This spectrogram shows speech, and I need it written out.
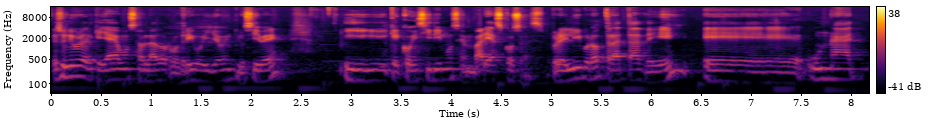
Es un libro del que ya hemos hablado Rodrigo y yo, inclusive. Y que coincidimos en varias cosas. Pero el libro trata de eh, una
